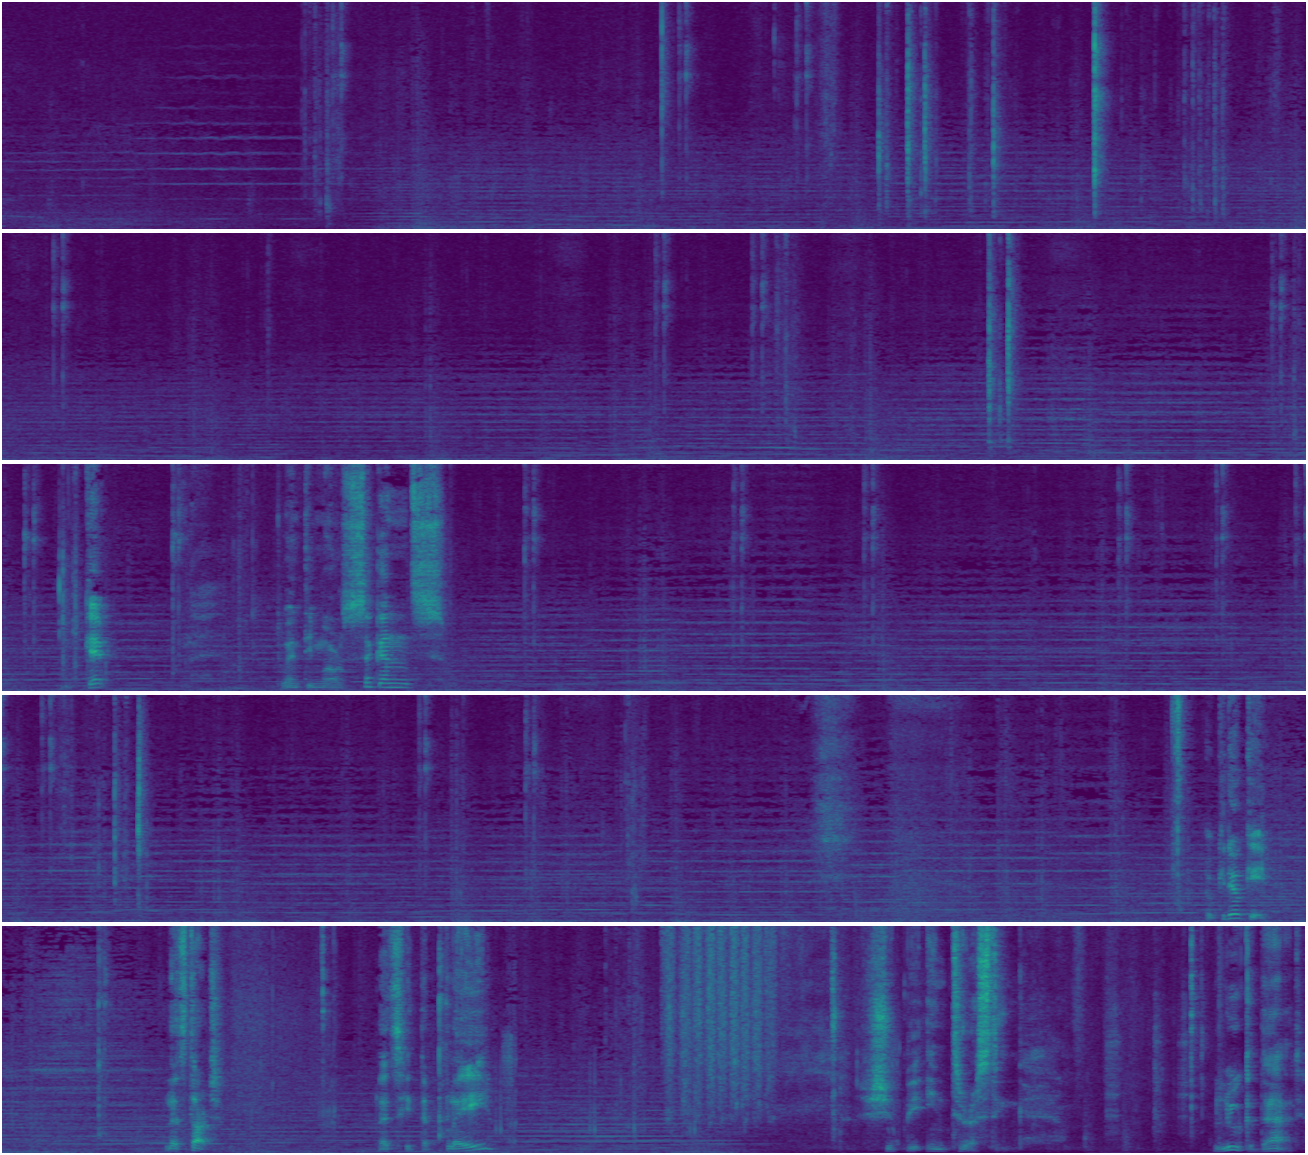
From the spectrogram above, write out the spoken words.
Seconds. Okie dokie. Let's start. Let's hit the play. Be interesting. Look at that.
